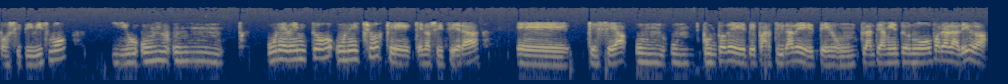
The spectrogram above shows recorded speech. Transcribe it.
positivismo y un, un, un, evento, un hecho que, que nos hiciera eh, que sea un, un punto de, partida de, de, un planteamiento nuevo para la liga,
